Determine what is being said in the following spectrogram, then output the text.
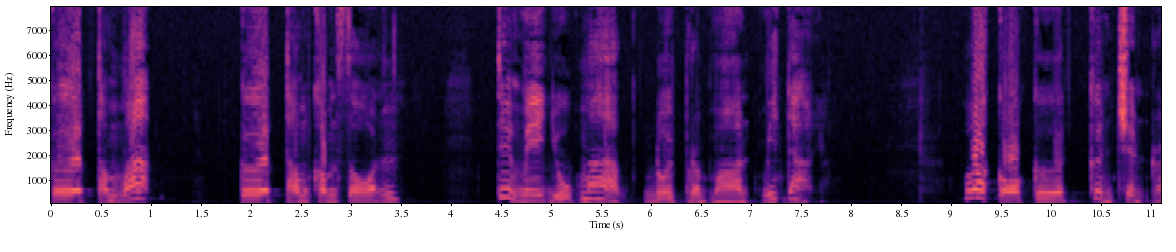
เกิดธรรมะ เกิดธรรมคำสอน ที่มีอยู่มากโดยประมาณม่ได้ ว่าก่อเกิดขึ้นเช่นไร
